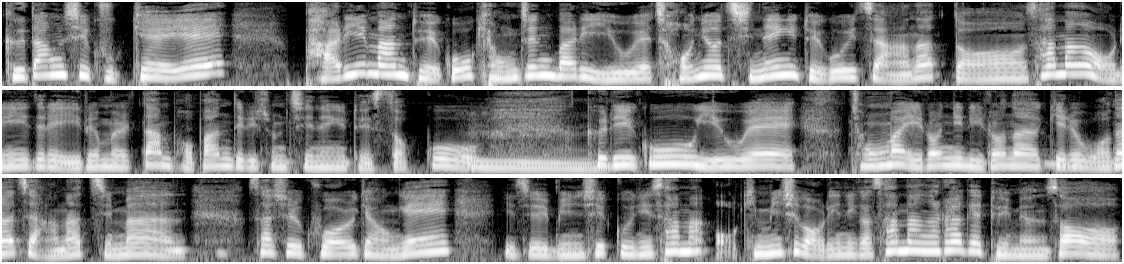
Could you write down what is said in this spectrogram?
그 당시 국회에 발의만 되고 경쟁 발의 이후에 전혀 진행이 되고 있지 않았던 사망한 어린이들의 이름을 딴 법안들이 좀 진행이 됐었고 음. 그리고 이후에 정말 이런 일이 일어나기를 원하지 않았지만 사실 9월 경에 이제 민식군이 사망 어, 김민식 어린이가 사망을 하게 되면서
